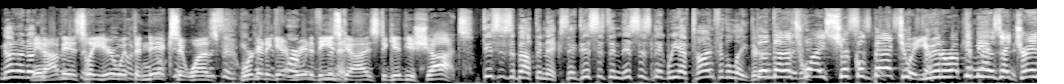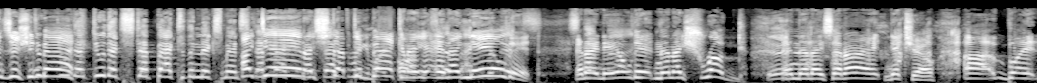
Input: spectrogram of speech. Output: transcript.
No, no, no. I mean, obviously, listen, here no, with no, the Knicks, get- it was listen, we're going to get rid of from the these guys to give you shots. This is about the Knicks. This is the this is Nick. We have time for the late. Th- that's why I circled back to it. You interrupted me as I transitioned back. Do that. Do that. Step back to the Knicks, man. I Step back did. I stepped three, it back and I and I back nailed it. And I nailed it, and then I shrugged, and then I said, "All right, Nick show." Uh, but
